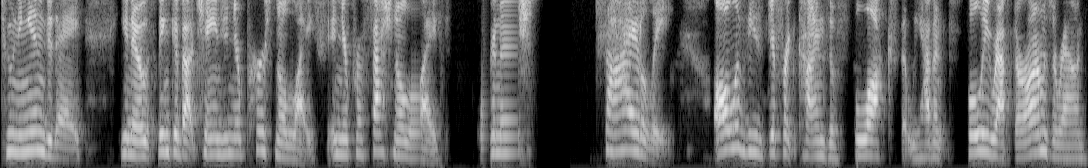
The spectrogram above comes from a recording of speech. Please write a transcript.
tuning in today, you know, think about change in your personal life, in your professional life, societally, all of these different kinds of flux that we haven't fully wrapped our arms around.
